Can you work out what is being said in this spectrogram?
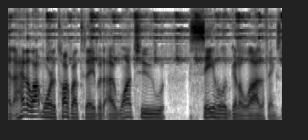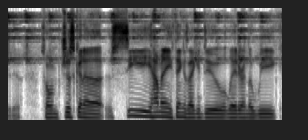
and I had a lot more to talk about today, but I want to save it. We've got a lot of things to do. So I'm just gonna see how many things I can do later in the week.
